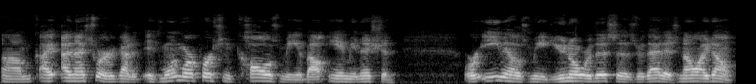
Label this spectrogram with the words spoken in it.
Um, I, and I swear to God, if one more person calls me about ammunition or emails me, do you know where this is or that is? No, I don't.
